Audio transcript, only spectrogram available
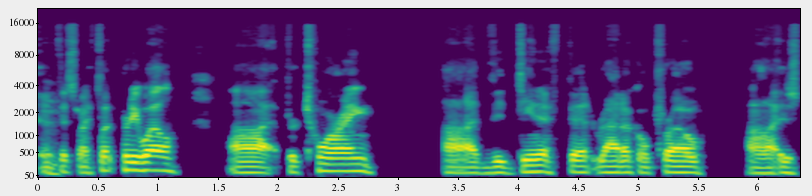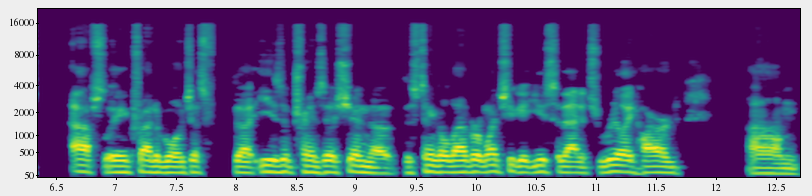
It mm. fits my foot pretty well. Uh, for touring, uh, the Dynafit Radical Pro uh, is absolutely incredible. Just the ease of transition, the, the single lever. Once you get used to that, it's really hard um,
